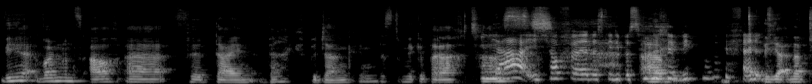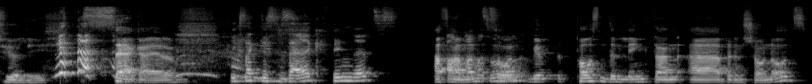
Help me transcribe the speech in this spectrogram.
wir wollen uns auch äh, für dein Werk bedanken, das du mir gebracht hast. Ja, ich hoffe, dass dir die persönliche Widmung gefällt. Ja, natürlich. Sehr geil. Wie gesagt, das Werk findet Auf, Auf Amazon. Amazon. Wir posten den Link dann äh, bei den Show Notes.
